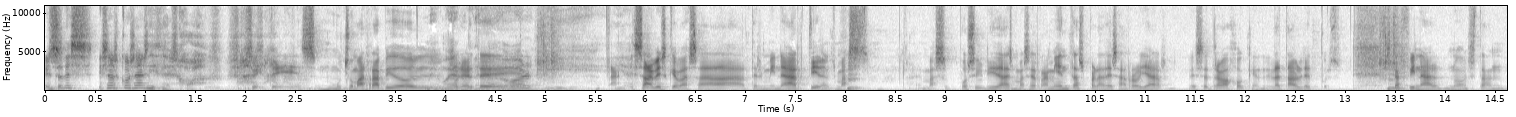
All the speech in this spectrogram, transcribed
Entonces, esas cosas dices, "Jo, Sí, te- es mucho más rápido el ponerte. y- Ah, y. Sabes que vas a terminar, tienes más, Hmm. Más posibilidades, más herramientas para desarrollar ese trabajo que en la tablet, pues. Es que al Hmm. final, ¿no? Están.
